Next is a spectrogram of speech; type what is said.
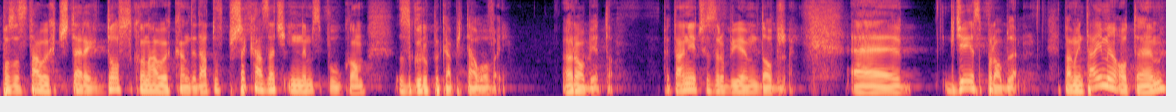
pozostałych czterech doskonałych kandydatów przekazać innym spółkom z grupy kapitałowej. Robię to. Pytanie, czy zrobiłem dobrze. E, gdzie jest problem? Pamiętajmy o tym,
